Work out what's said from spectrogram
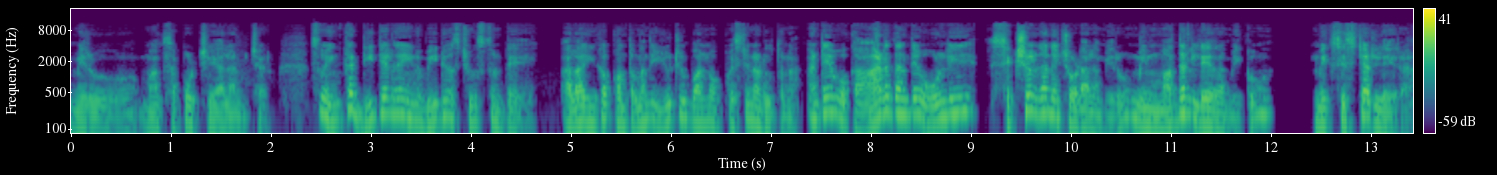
మీరు మాకు సపోర్ట్ చేయాలని ఇచ్చారు. సో, ఇంకా డీటెయిల్‌గా ఈయన వీడియోస్ చూస్తుంటే అలా ఇంకా కొంతమంది యూట్యూబ్ వాళ్ళని ఒక క్వశ్చన్ అడుగుతున్నా. అంటే ఒక ఆడదంటే ఓన్లీ సెక్షువల్‌గానే చూడాలా మీరు? మీ మదర్ లేరా మీకు? మీకు సిస్టర్ లేరా?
